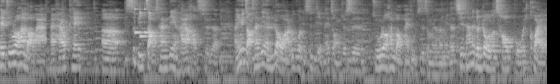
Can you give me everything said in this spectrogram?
黑猪肉汉堡排还还 OK。呃，是比早餐店还要好吃的啊，因为早餐店的肉啊，如果你是点那种就是猪肉汉堡排吐司什么有的没的，其实它那个肉都超薄一块的。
